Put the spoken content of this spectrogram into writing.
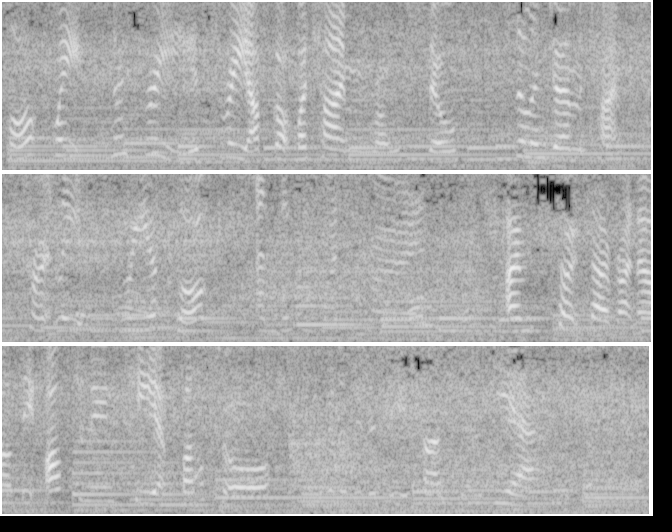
O'clock. Wait, no, 3. It's 3. I've got my time wrong still. I'm still in German time. Currently 3 o'clock, and this is my surprise. I'm so excited right now. The afternoon tea at bus tour. So we're gonna do. Are you excited? Yeah.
